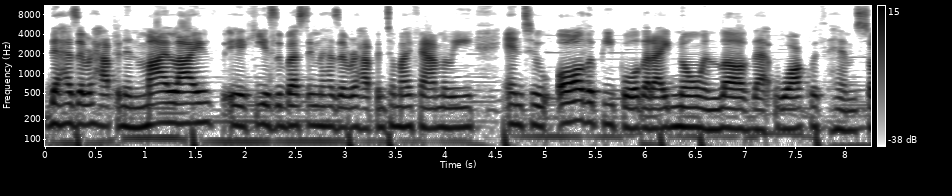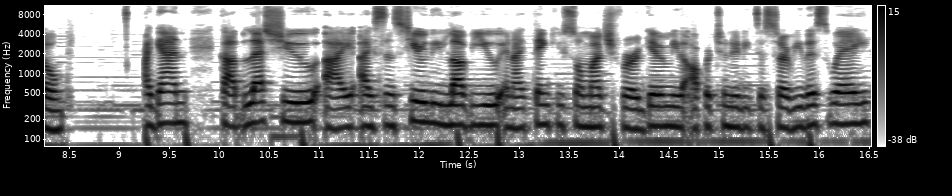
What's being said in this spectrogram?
that has ever happened in my life. Eh, he is the best thing that has ever happened to my family and to all the people that I know and love that walk with him. So Again, God bless you. I, I sincerely love you and I thank you so much for giving me the opportunity to serve you this way.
